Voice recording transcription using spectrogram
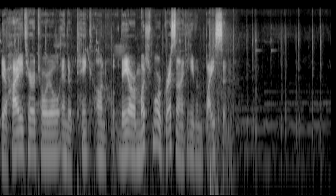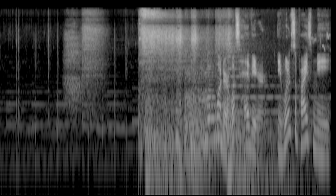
They're highly territorial and they're tank on. They are much more aggressive than I think even bison. wonder what's heavier. It wouldn't surprise me.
